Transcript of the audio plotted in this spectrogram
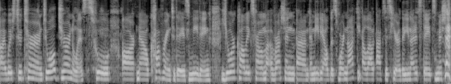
I wish to turn to all journalists who are now covering today's meeting. Your colleagues from Russian um, media outlets were not allowed access here. The United States mission.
